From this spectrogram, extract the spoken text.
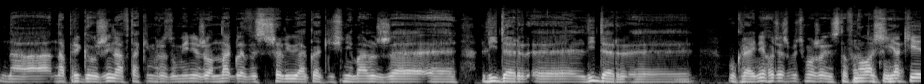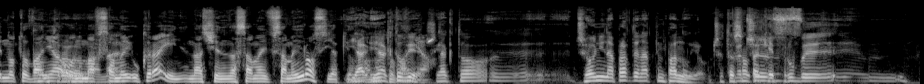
na, na Prigorzyna w takim rozumieniu, że on nagle wystrzelił jako jakiś niemalże e, lider, e, lider e, w Ukrainie, chociaż być może jest to faktycznie No właśnie, jakie notowania on ma w samej Ukrainie, znaczy na samej, w samej Rosji, jakie on jak, ma jak to wiesz? Jak to, y, czy oni naprawdę nad tym panują? Czy to Znaczy, są takie z- próby... y,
